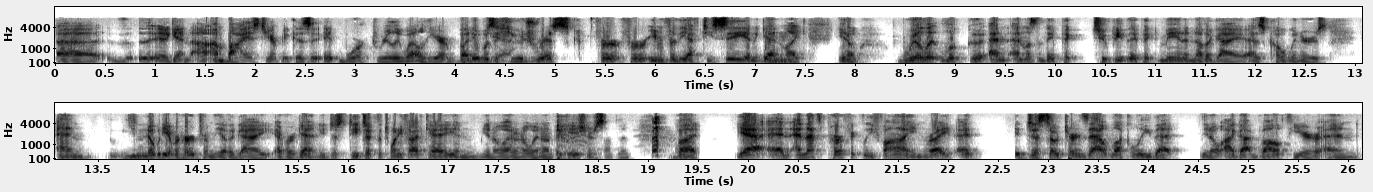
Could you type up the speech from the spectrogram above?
uh, th- again, I- I'm biased here because it, it worked really well here, but it was Yeah. a huge risk for, for even for the FTC. And again, Mhm. like, you know, will it look good? And, and listen, they picked two people, they picked me and another guy as co-winners. And you, nobody ever heard from the other guy ever again. He just, he took the 25K and, you know, I don't know, went on vacation or something. but yeah, and, and that's perfectly fine, right? It, it just so turns out, luckily, that, you know, I got involved here and,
